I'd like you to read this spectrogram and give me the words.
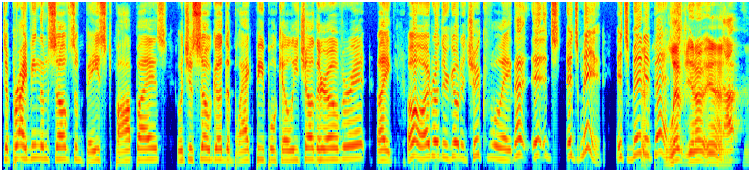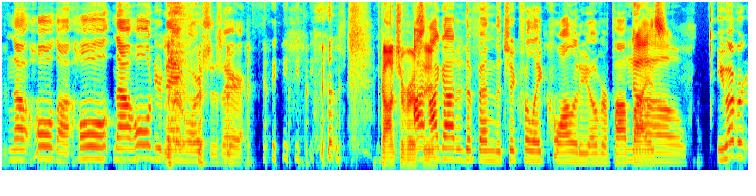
depriving themselves of based Popeyes, which is so good that black people kill each other over it. Like, oh, I'd rather go to Chick fil A. That it's it's mid. It's mid Yeah. at best. Live, you know, yeah. Now, now hold on, hold now, hold your dang horses there. Controversy. I, I gotta defend the Chick Fil A quality over Popeyes. no. You ever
